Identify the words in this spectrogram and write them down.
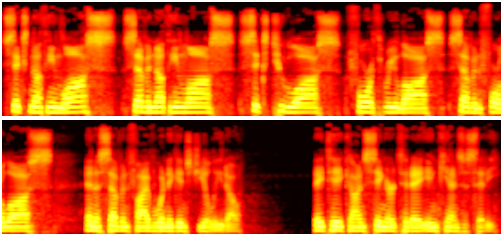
6 nothing loss, 7 nothing loss, 6 2 loss, 4 3 loss, 7 4 loss, and a 7 5 win against Giolito. They take on Singer today in Kansas City.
